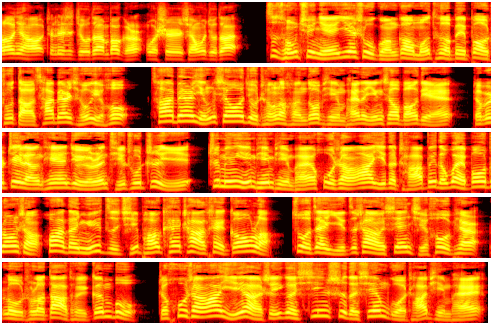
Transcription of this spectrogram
Hello，你好，这里是九段爆梗，我是玄武九段。自从去年椰树广告模特被爆出打擦边球以后，擦边营销就成了很多品牌的营销宝典。这不是这两天就有人提出质疑，知名饮品品牌沪上阿姨的茶杯的外包装上画的女子旗袍开叉太高了，坐在椅子上掀起后片，露出了大腿根部。这沪上阿姨啊，是一个新式的鲜果茶品牌，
